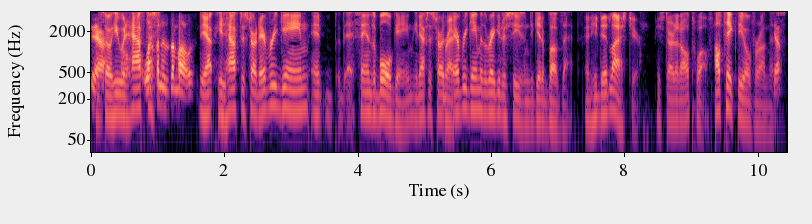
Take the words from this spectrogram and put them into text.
Yeah. So he would have to. Weapon to. is the most. Yep. He'd have to start every game, and sans a bowl game. He'd have to start Right. every game of the regular season to get above that. And he did last year. He started all twelve. I'll take the over on this.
